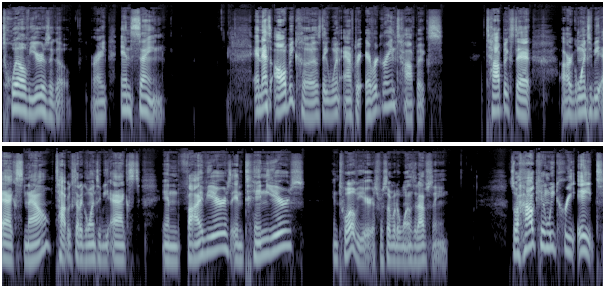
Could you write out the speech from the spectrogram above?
12 years ago, right? Insane. And that's all because they went after evergreen topics, topics that are going to be asked now, topics that are going to be asked in five years, in 10 years, in 12 years for some of the ones that I've seen. So, how can we create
